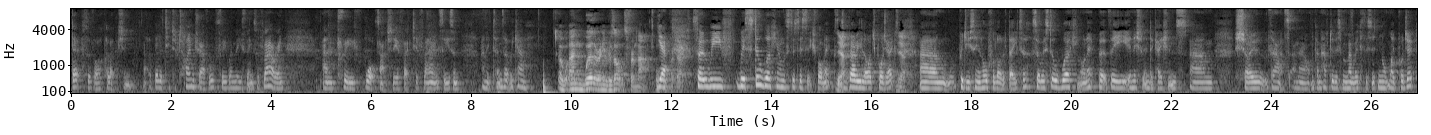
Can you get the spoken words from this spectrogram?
depth of our collection, that ability to time travel through when these things were flowering and prove what's actually affected flowering season? And it turns out we can. Oh, and were there any results from that Yeah. project? So we've we're still working on the statistics from it 'cause it's Yeah. a very large project, Yeah. um, producing an awful lot of data. So we're still working on it, but the initial indications um, show that. And now I'm going to have to do this from memory because this is not my project,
